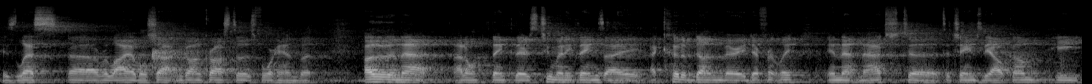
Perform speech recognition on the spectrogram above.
his less uh, reliable shot and gone across to his forehand. But other than that, I don't think there's too many things I, I could have done very differently in that match to, to change the outcome. He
